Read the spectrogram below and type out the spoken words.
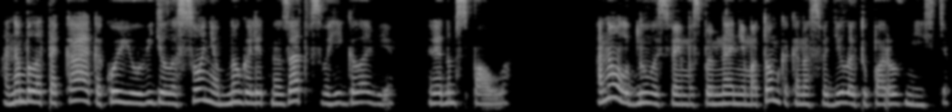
Она была такая, какой ее увидела Соня много лет назад в своей голове, рядом с Пауло. Она улыбнулась своим воспоминаниям о том, как она сводила эту пару вместе.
